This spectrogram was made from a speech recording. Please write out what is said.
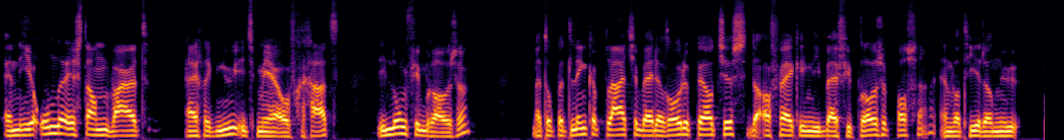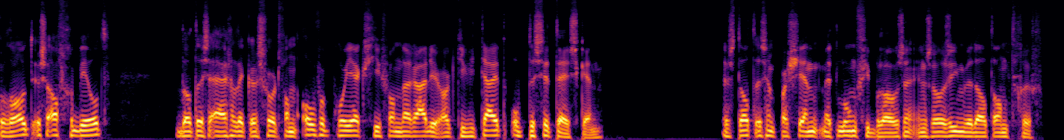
En hieronder is dan waar het eigenlijk nu iets meer over gaat, die longfibrose. Met op het linker plaatje bij de rode pijltjes de afwijking die bij fibrose passen. En wat hier dan nu rood is afgebeeld, dat is eigenlijk een soort van overprojectie van de radioactiviteit op de CT-scan. Dus dat is een patiënt met longfibrose en zo zien we dat dan terug.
